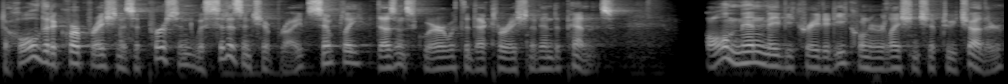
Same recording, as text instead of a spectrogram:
To hold that a corporation is a person with citizenship rights simply doesn't square with the Declaration of Independence. All men may be created equal in relationship to each other,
